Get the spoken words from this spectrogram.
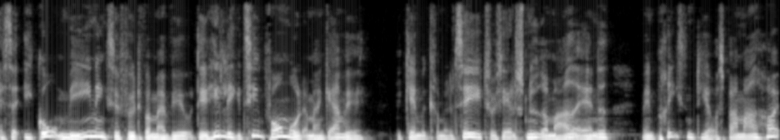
Altså i god mening selvfølgelig, for man vil jo, det er et helt legitimt formål, at man gerne vil bekæmpe kriminalitet, social snyd og meget andet, men prisen bliver også bare meget høj,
